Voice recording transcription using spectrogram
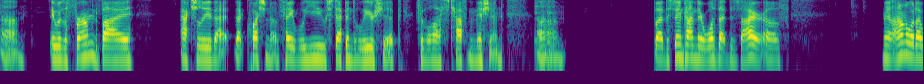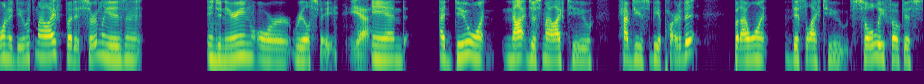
Um, it was affirmed by actually that that question of hey will you step into leadership for the last half of the mission? Um, but at the same time there was that desire of man i don't know what i want to do with my life but it certainly isn't engineering or real estate. Yeah. and i do want not just my life to have jesus be a part of it but i want this life to solely focus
